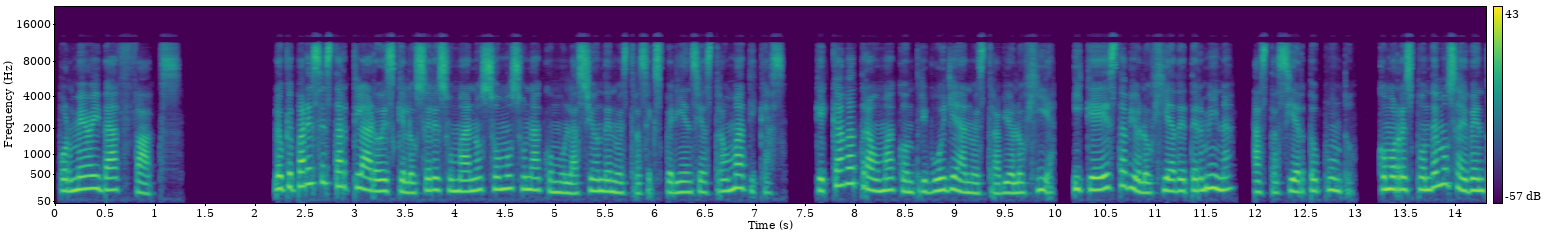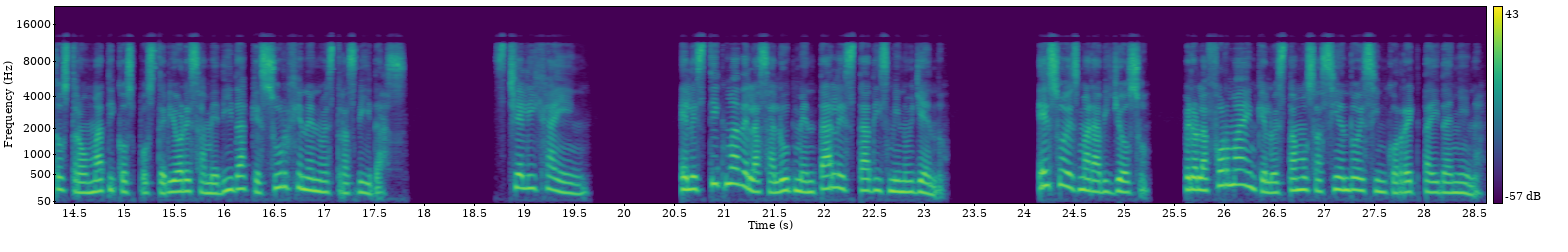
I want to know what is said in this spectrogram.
Por Mary Beth Fox. Lo que parece estar claro es que los seres humanos somos una acumulación de nuestras experiencias traumáticas, que cada trauma contribuye a nuestra biología, y que esta biología determina, hasta cierto punto, cómo respondemos a eventos traumáticos posteriores a medida que surgen en nuestras vidas. Shelley Jain. El estigma de la salud mental está disminuyendo. Eso es maravilloso, pero la forma en que lo estamos haciendo es incorrecta y dañina.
